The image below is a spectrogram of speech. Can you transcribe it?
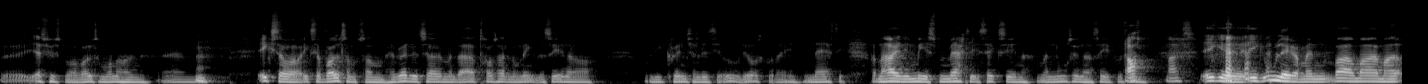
øh, jeg synes, den var voldsomt underholdende. Øh, mm. ikke, så, ikke så voldsomt som Hereditary, men der er trods alt nogle enkelte scener, og og lige cringer lidt og siger, uh, det var sgu da en nasty. Og den har en af de mest mærkelige sexscener, man nogensinde har set på film. Nå, nice. Ikke, ikke ulækker, men bare meget, meget,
